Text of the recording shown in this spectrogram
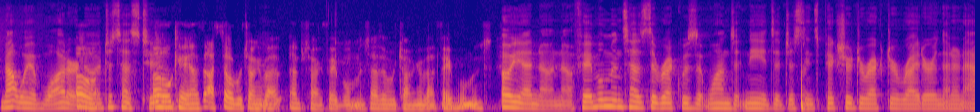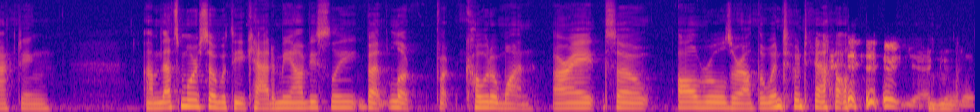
not Way of Water. No, Oh. it just has two. Oh, okay. I, I thought we were talking about. I'm sorry, Fabelmans. I thought we were talking about Fabelmans. Oh yeah, no, no. Fabelmans has the requisite ones it needs. It just needs picture, director, writer, and then an acting. Um, that's more so with the Academy, obviously. But look, but Coda won. All right, so all rules are out the window now. yeah, could have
